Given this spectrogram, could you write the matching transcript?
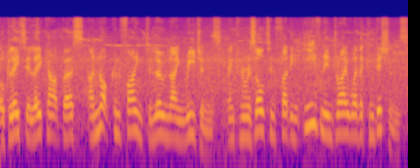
or glacier lake outbursts, are not confined to low-lying regions and can result in flooding even in dry weather conditions.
